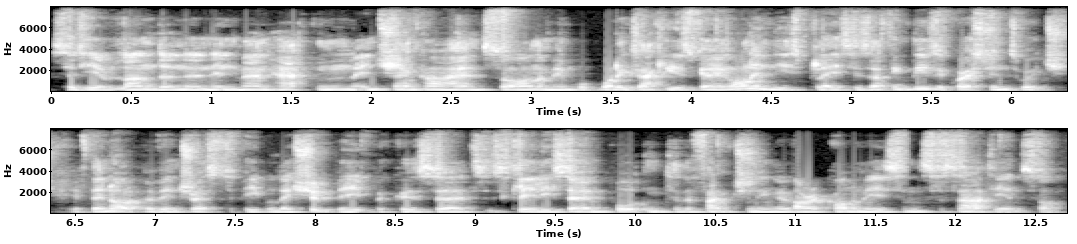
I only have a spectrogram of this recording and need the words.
city of London and in Manhattan, in Shanghai, and so on? I mean, what exactly is going on in these places? I think these are questions which, if they're not of interest to people, they should be because uh, it's, it's clearly so important to the functioning of our economies and society and so on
